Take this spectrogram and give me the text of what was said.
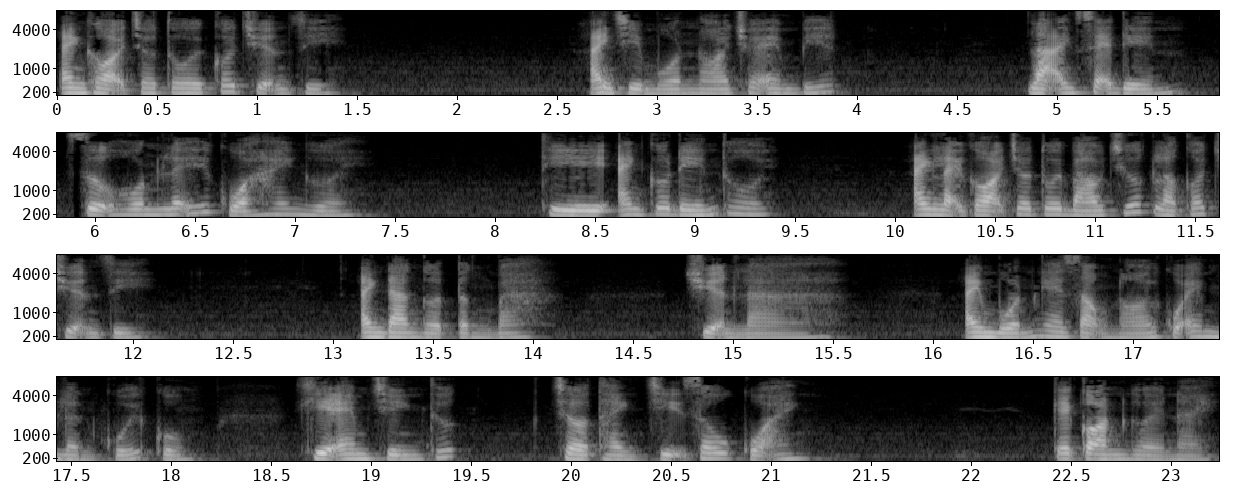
Anh gọi cho tôi có chuyện gì? Anh chỉ muốn nói cho em biết là anh sẽ đến sự hôn lễ của hai người. Thì anh cứ đến thôi. Anh lại gọi cho tôi báo trước là có chuyện gì. Anh đang ở tầng 3. Chuyện là anh muốn nghe giọng nói của em lần cuối cùng khi em chính thức trở thành chị dâu của anh. Cái con người này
